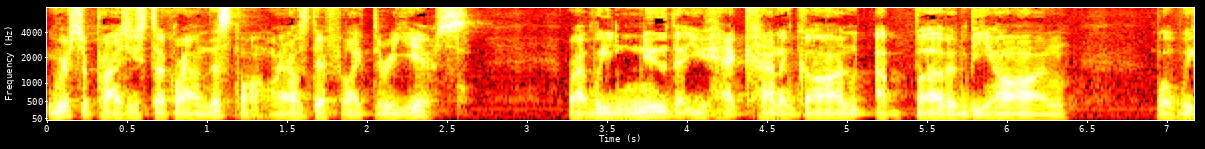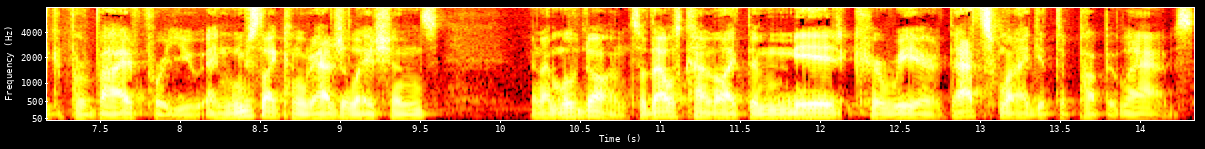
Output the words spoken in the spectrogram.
We're surprised you stuck around this long. Right? I was there for like three years, right? We knew that you had kind of gone above and beyond what we could provide for you." And he was like, "Congratulations." and I moved on. So that was kind of like the mid career. That's when I get to Puppet Labs.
